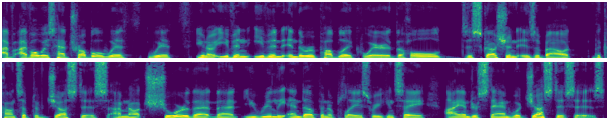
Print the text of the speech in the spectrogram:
I've I've always had trouble with with you know even even in the republic where the whole discussion is about the concept of justice. I'm not sure that that you really end up in a place where you can say I understand what justice is.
